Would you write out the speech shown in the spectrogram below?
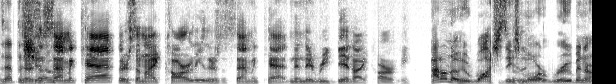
Is that the there's show? a Sam and Cat. There's an iCarly. There's a Sam and Cat, and then they redid iCarly. I don't know who watches these So more, Ruben or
